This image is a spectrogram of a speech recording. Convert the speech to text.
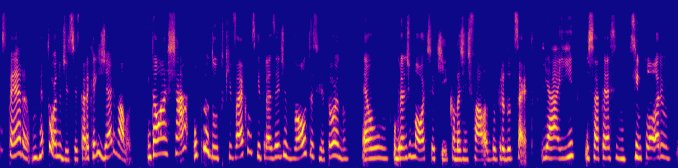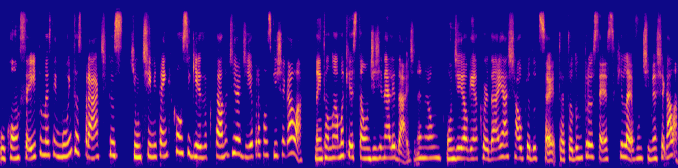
espera um retorno disso, você espera que ele gere valor. Então, achar o produto que vai conseguir trazer de volta esse retorno é o, o, grande mote aqui quando a gente fala do produto certo. E aí, isso é até assim, simplório o conceito, mas tem muitas práticas que um time tem que conseguir executar no dia a dia para conseguir chegar lá. Né? Então não é uma questão de genialidade, né? Não é um, um dia alguém acordar e achar o produto certo. É todo um processo que leva um time a chegar lá.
